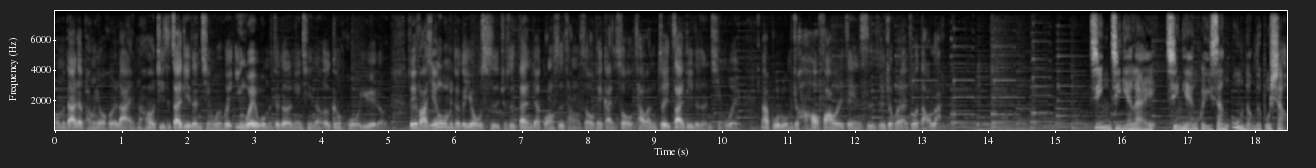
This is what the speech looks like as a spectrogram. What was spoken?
我们带了朋友回来，然后其实在地人情味会因为我们这个年轻人而更活跃了。所以发现我们这个优势就是带人家逛市场的时候，可以感受台湾最在地的人情味。那不如我们就好好发挥这件事，所以就回来做导览。近几年来，青年回乡务农的不少，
